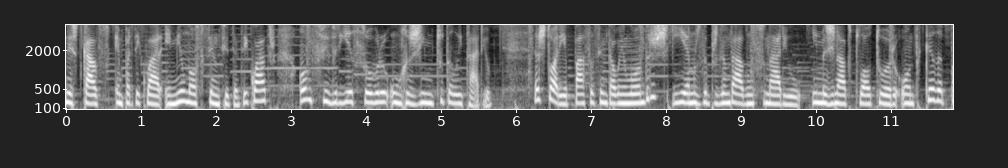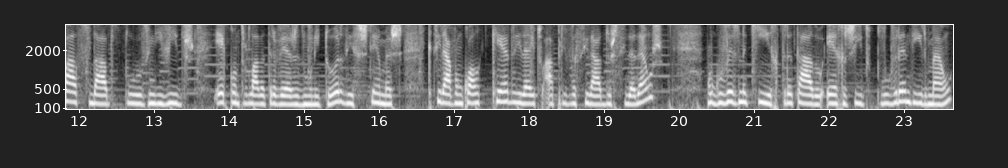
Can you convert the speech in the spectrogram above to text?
neste caso em particular em 1984, onde se viveria sobre um regime totalitário. A história passa-se então em Londres e é-nos apresentado um cenário imaginado pelo autor onde cada passo dado pelos indivíduos é controlado através de monitores e sistemas que tiravam qualquer direito à privacidade dos cidadãos. O governo aqui retratado é regido pelo grande irmão,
